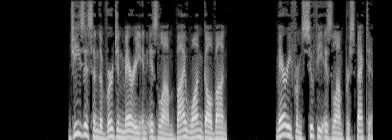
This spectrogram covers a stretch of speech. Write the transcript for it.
Jesus and the Virgin Mary in Islam by Juan Galvan Mary from Sufi Islam perspective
